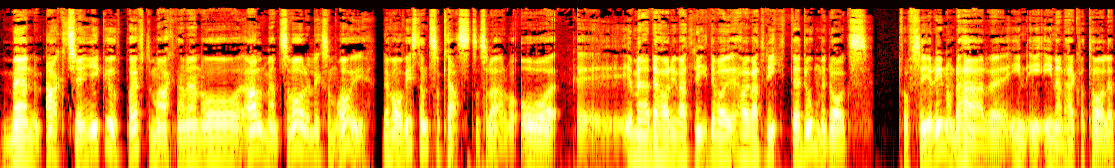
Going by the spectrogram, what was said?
Men aktien gick upp på eftermarknaden och allmänt så var det liksom oj, det var visst inte så kast och sådär. Och eh, jag menar det har ju varit, det var, har ju varit riktiga domedagsprofetior inom det här eh, in, innan det här kvartalet.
